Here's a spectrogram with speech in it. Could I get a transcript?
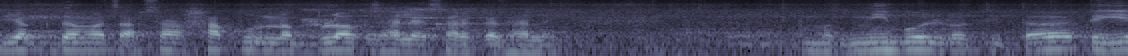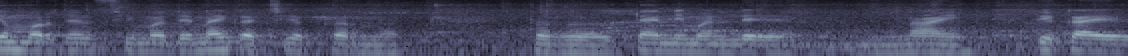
एकदमच असा हा पूर्ण ब्लॉक झाल्यासारखं झालं मग मी बोललो तिथं ते इमर्जन्सीमध्ये नाही का चेक करणार. तर त्यांनी म्हणले नाही ते काय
